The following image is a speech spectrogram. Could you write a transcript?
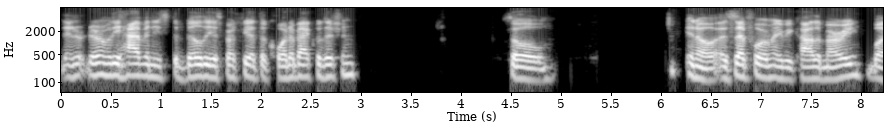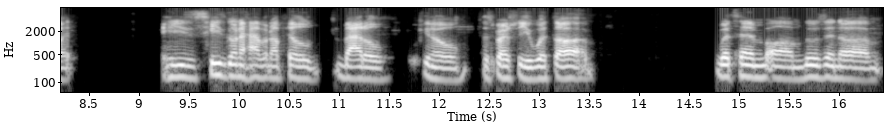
they don't, they don't really have any stability, especially at the quarterback position. So, you know, except for maybe Kyler Murray, but he's he's going to have an uphill battle, you know, especially with uh with him um losing um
